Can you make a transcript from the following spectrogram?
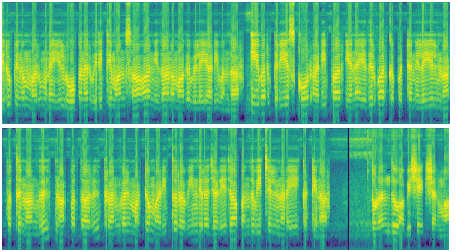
இருப்பினும் மறுமுனையில் ஓபனர் விரித்திமான் சாஹா நிதானமாக விளையாடி வந்தார். இவர் பெரிய ஸ்கோர் அடிப்பார் என எதிர்பார்க்கப்பட்ட நிலையில் நாற்பத்து நான்கு நாற்பத்தாறு ரன்கள் மட்டும் அடித்து ரவீந்திர ஜடேஜா பந்துவீச்சில் நடையை கட்டினார். தொடர்ந்து அபிஷேக் சர்மா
